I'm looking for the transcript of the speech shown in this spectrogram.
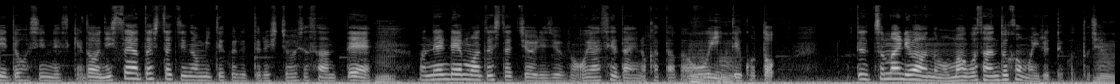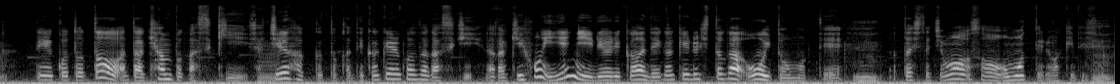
えてほしいんですけど実際私たちの見てくれてる視聴者さんって、うん、まあ、年齢も私たちより十分親世代の方が多いっていうこと、うん。うん、でつまりはあのお孫さんとかもいるってことじゃん。うんっていうこととあとはキャンプが好き車中泊とか出かけることが好き、だから基本家にいるよりかは出かける人が多いと思って、うん、私たちもそう思ってるわけですよ。うん、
